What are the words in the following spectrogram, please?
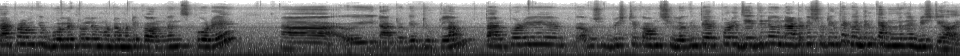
তারপর আমাকে বলে টলে মোটামুটি কনভিন্স করে ওই নাটকে ঢুকলাম। তারপরে অবশ্য বৃষ্টি কম ছিল কিন্তু এরপরে যেদিন ওই নাটকের শুটিং থাকে ওই দিন কেন বৃষ্টি হয়।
